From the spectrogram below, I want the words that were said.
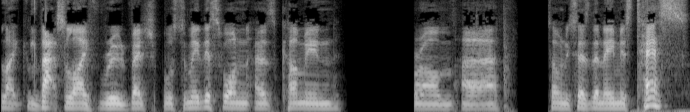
like that's life rude vegetables to me. This one has come in from uh, who says their name is Tess,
